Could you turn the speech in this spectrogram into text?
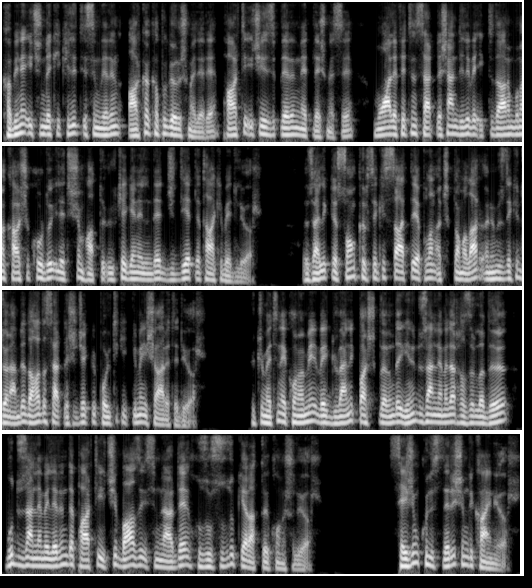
Kabine içindeki kilit isimlerin arka kapı görüşmeleri, parti içi hiziplerin netleşmesi, muhalefetin sertleşen dili ve iktidarın buna karşı kurduğu iletişim hattı ülke genelinde ciddiyetle takip ediliyor. Özellikle son 48 saatte yapılan açıklamalar önümüzdeki dönemde daha da sertleşecek bir politik iklime işaret ediyor. Hükümetin ekonomi ve güvenlik başlıklarında yeni düzenlemeler hazırladığı, bu düzenlemelerin de parti içi bazı isimlerde huzursuzluk yarattığı konuşuluyor. Sejim kulisleri şimdi kaynıyor.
